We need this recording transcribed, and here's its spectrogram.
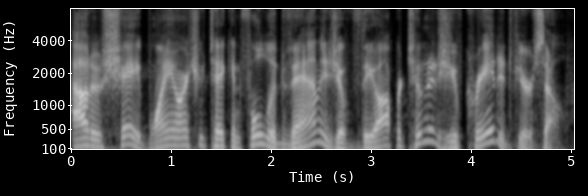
out of shape? Why aren't you taking full advantage of the opportunities you've created for yourself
